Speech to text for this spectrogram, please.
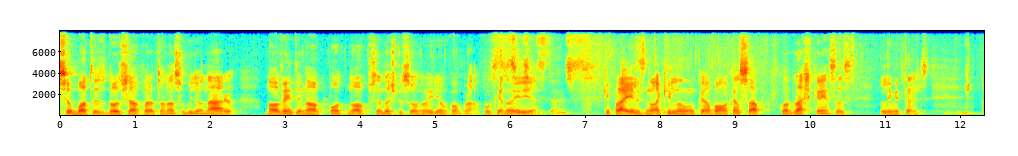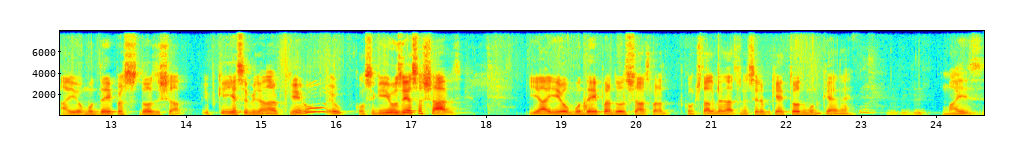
se eu boto as 12 chaves para tornar-se um bilionário, 99,9% das pessoas não iriam comprar. Por que não iria? Porque para eles não- aquilo nunca vão alcançar, por conta das crenças limitantes. Aí eu mudei para as 12 chaves. E por que ia ser bilionário? Porque eu, eu consegui usei essas chaves. E aí eu mudei para 12 chaves para conquistar a liberdade financeira, porque aí todo mundo quer, né? Mas,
